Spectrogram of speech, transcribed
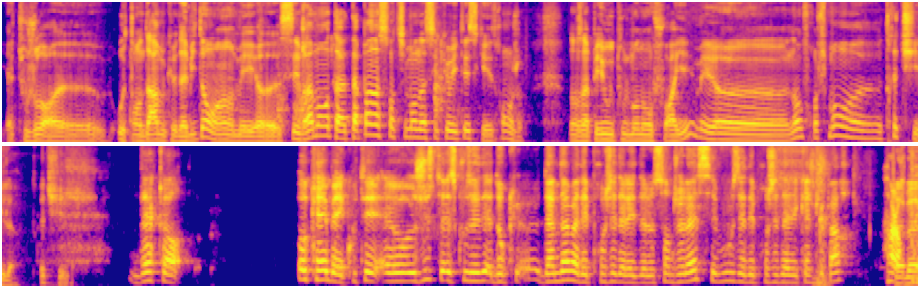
il y a toujours euh, autant d'armes que d'habitants, hein, mais euh, c'est vraiment. T'as t'as pas un sentiment d'insécurité, ce qui est étrange. Dans un pays où tout le monde est enfouraillé, mais euh, non, franchement, euh, très chill. Très chill. D'accord. Ok, bah écoutez, euh, juste, est-ce que vous avez. Donc, euh, Dame Dame a des projets d'aller à Los Angeles et vous, vous avez des projets d'aller quelque part? Alors, Ah bah, hein.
